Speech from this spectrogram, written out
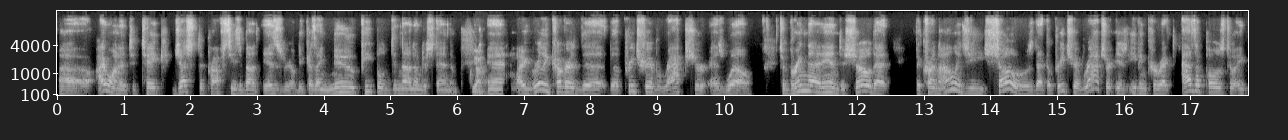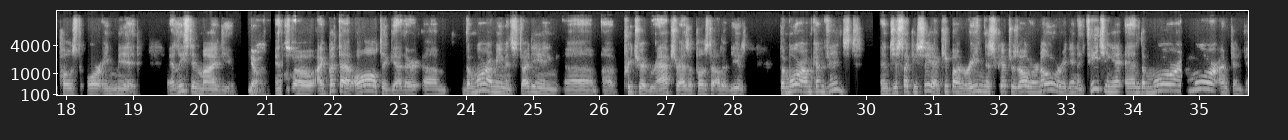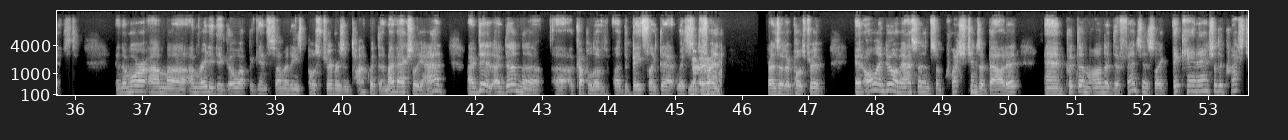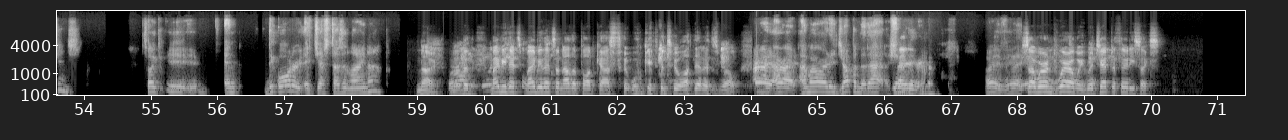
uh, I wanted to take just the prophecies about Israel because I knew people did not understand them. Yeah. And I really covered the the pre-trib rapture as well to bring that in to show that the chronology shows that the pre-trib rapture is even correct as opposed to a post or a mid at least in my view. Yeah. And so I put that all together. Um, the more I'm even studying uh, uh, pre-trib rapture as opposed to other views, the more I'm convinced. And just like you say, I keep on reading the scriptures over and over again and teaching it, and the more and more I'm convinced, and the more I'm uh, I'm ready to go up against some of these post-tribbers and talk with them. I've actually had I did I've done uh, a couple of uh, debates like that with some yeah, friends friends that are post-trib, and all I do, I'm asking them some questions about it and put them on the defense. It's like they can't answer the questions. It's like, eh, and the order, it just doesn't line up. No, no but maybe that's maybe that's another podcast that we'll get into on that as well. All right, all right. I'm already jumping to that. I should yeah, So we're in where are we? We're chapter 36.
